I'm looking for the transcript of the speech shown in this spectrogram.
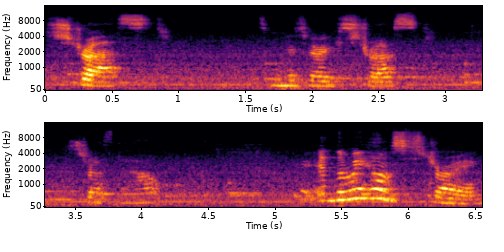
stressed. Who's very stressed, stressed out. And then we have strength.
